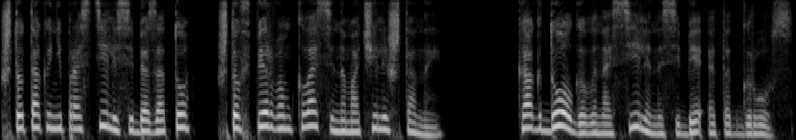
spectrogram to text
что так и не простили себя за то, что в первом классе намочили штаны. Как долго вы носили на себе этот груз?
